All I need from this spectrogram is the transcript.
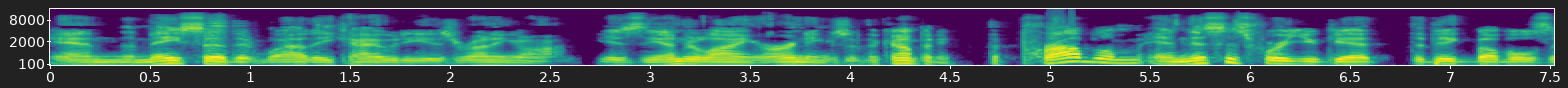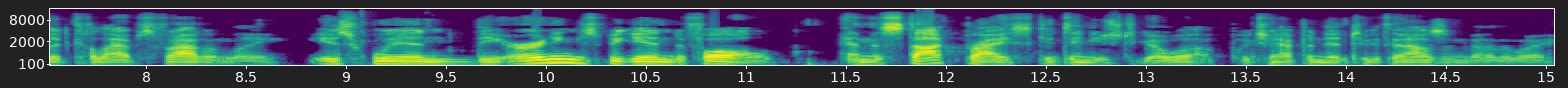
And the mesa that Wile E. Coyote is running on is the underlying earnings of the company. The problem, and this is where you get the big bubbles that collapse violently, is when the earnings begin to fall and the stock price continues to go up, which happened in 2000, by the way.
